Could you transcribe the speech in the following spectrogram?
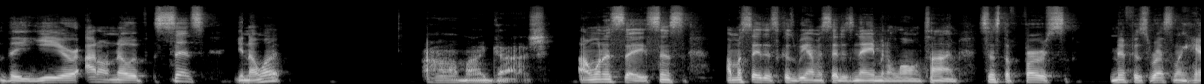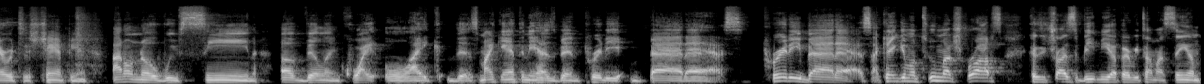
the year. I don't know if since, you know what? Oh my gosh. I want to say, since I'm to say this because we haven't said his name in a long time, since the first Memphis Wrestling Heritage Champion, I don't know if we've seen a villain quite like this. Mike Anthony has been pretty badass pretty badass. I can't give him too much props because he tries to beat me up every time I see him.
